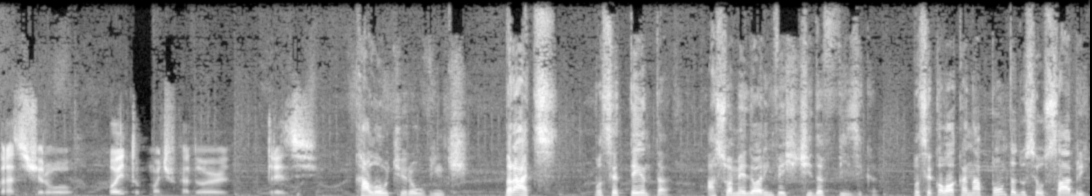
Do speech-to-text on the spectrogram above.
Bratz tirou 8 com modificador 13. Kalou tirou 20. Bratz, você tenta a sua melhor investida física. Você coloca na ponta do seu sabre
